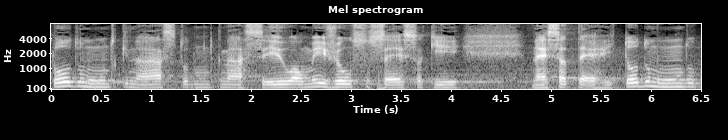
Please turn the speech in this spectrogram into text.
Todo mundo que nasce, todo mundo que nasceu almejou o sucesso aqui nessa terra. E todo mundo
